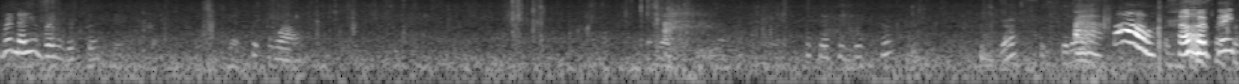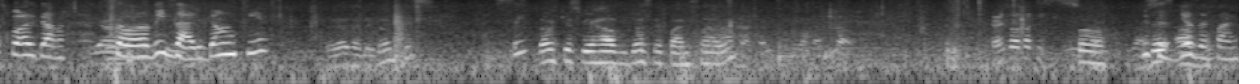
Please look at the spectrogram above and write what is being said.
Brenda, you bring this one. Wow. Okay, feed this too. Yeah. Ah, oh, I was going to fall down. So these are the donkeys. so those are the donkeys. See? Donkeys we have Joseph and Sarah. So This is are, Joseph and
